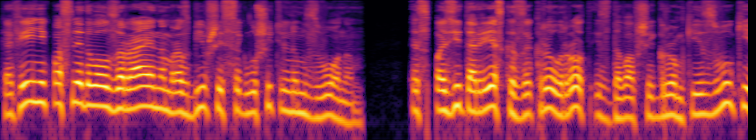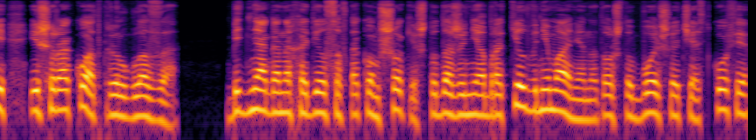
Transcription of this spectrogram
Кофейник последовал за Райаном, разбившись с оглушительным звоном. Эспозитор резко закрыл рот, издававший громкие звуки, и широко открыл глаза. Бедняга находился в таком шоке, что даже не обратил внимания на то, что большая часть кофе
